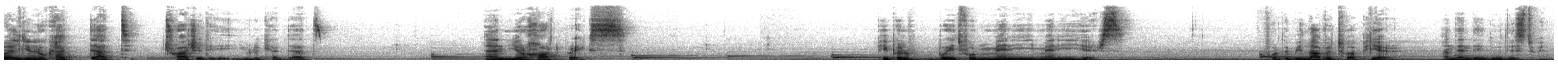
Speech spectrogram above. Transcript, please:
Well, you look at that tragedy, you look at that, and your heart breaks. People wait for many, many years for the beloved to appear, and then they do this to him.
